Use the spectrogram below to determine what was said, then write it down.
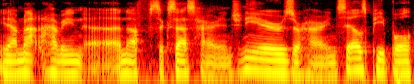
you know, I'm not having uh, enough success hiring engineers or hiring salespeople.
